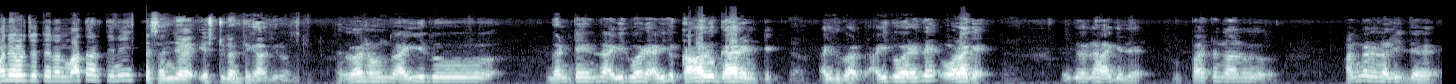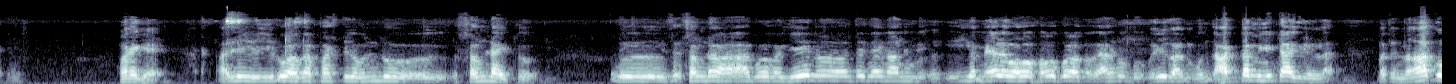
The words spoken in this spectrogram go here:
ಮನೆಯವರ ಜೊತೆ ನಾನು ಮಾತಾಡ್ತೀನಿ. ಸಂಜೆ ಎಷ್ಟು ಗಂಟೆಗೆ ಆಗಿರುವಂಥದ್ದು? ಇವಾಗ ಒಂದು ಐದು ಗಂಟೆಯಿಂದ ಐದುವರೆ ಐದು ಕಾಲು ಗ್ಯಾರಂಟಿ. ಐದು ಕಾಲು ಐದುವರೆದೆ ಒಳಗೆ. ಇದೆಲ್ಲ ಆಗಿದೆ. ಫಸ್ಟ್ ನಾನು ಅಂಗಳದಲ್ಲಿದ್ದೆ ಹೊರಗೆ. ಅಲ್ಲಿ ಇರುವಾಗ ಫಸ್ಟಿಗೆ ಒಂದು ಸೌಂಡ್ ಆಯಿತು. ಸೌಂಡ ಆಗುವಾಗ ಏನು ಅಂತಂದರೆ ನಾನು ಈಗ ಮೇಲೆ ಹೋಗುವಾಗ ಯಾರು ಈಗ ಒಂದು ಅರ್ಧ ಮಿನಿಟ್ ಆಗಲಿಲ್ಲ ಮತ್ತು ನಾಲ್ಕು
